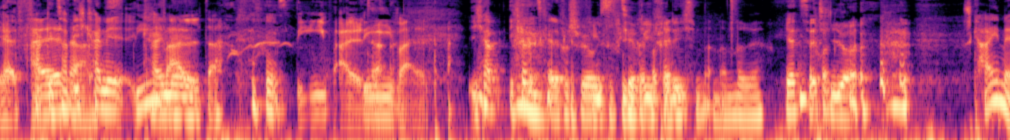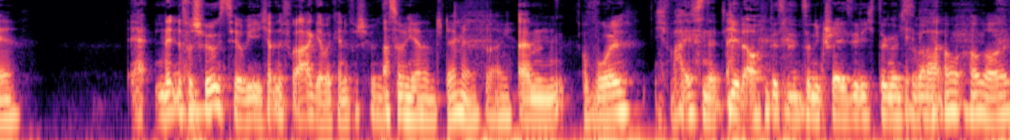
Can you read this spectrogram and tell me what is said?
ja fuck, jetzt habe ich keine, Steve, keine Alter. Steve, Alter. Steve, Alter. Ich habe ich hab jetzt keine Verschwörungstheorie für dich. An andere. Jetzt halt hier. Ist keine. Ja, nicht eine Verschwörungstheorie, ich habe eine Frage, aber keine Achso, Verschwörungstheorie. ja, dann stell mir eine Frage. Ähm, obwohl, ich weiß nicht, geht auch ein bisschen in so eine crazy Richtung. Und zwar, hau, hau raus.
